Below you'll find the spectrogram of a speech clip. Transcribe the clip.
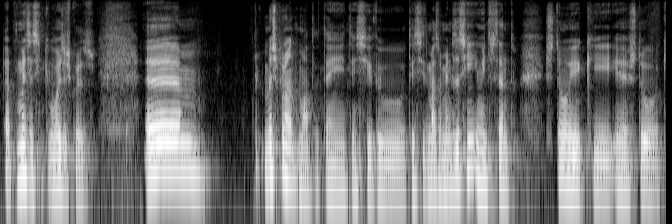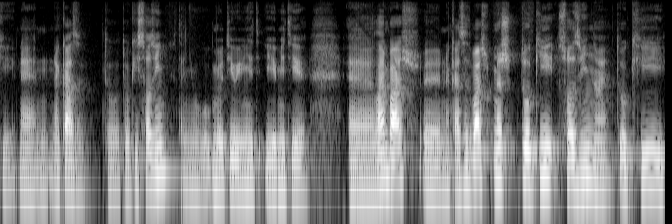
Uh, pelo menos é assim que eu vejo as coisas. Uh, mas pronto, malta, tem, tem, sido, tem sido mais ou menos assim. Eu, entretanto, estou aqui, eh, estou aqui né, na casa, estou, aqui sozinho. Tenho o meu tio e a minha, e a minha tia uh, lá embaixo, uh, na casa de baixo, mas estou aqui sozinho, não é? Estou aqui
